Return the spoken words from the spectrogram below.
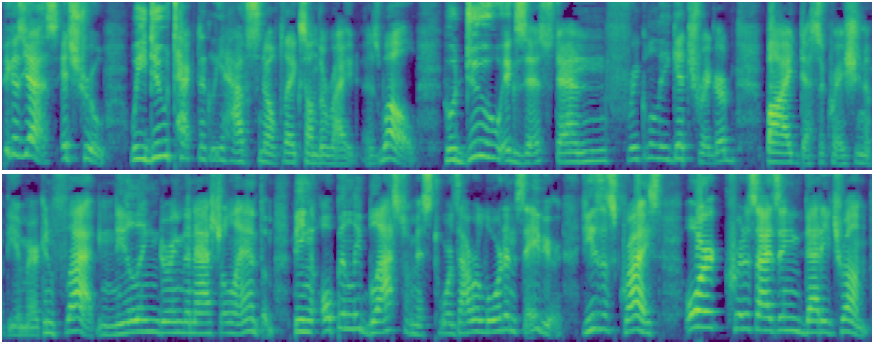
Because yes, it's true, we do technically have snowflakes on the right as well, who do exist and frequently get triggered by desecration of the American flag, kneeling during the national anthem, being openly blasphemous towards our Lord and Savior, Jesus Christ, or criticizing Daddy Trump.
